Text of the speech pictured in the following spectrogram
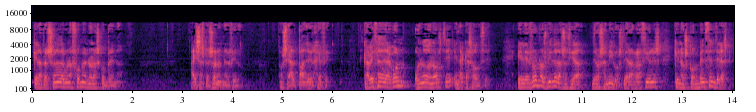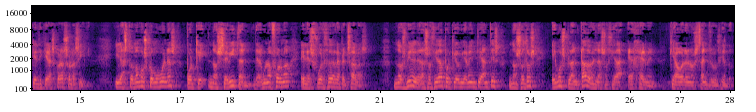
que la persona de alguna forma no las comprenda. A esas personas me refiero. O sea, al padre del jefe. Cabeza de dragón o nodo norte en la casa 11. El error nos viene de la sociedad, de los amigos, de las relaciones que nos convencen de, que las cosas son así. Y las tomamos como buenas porque nos evitan, de alguna forma, el esfuerzo de repensarlas. Nos viene de la sociedad porque obviamente antes nosotros hemos plantado en la sociedad el germen que ahora nos está introduciendo.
